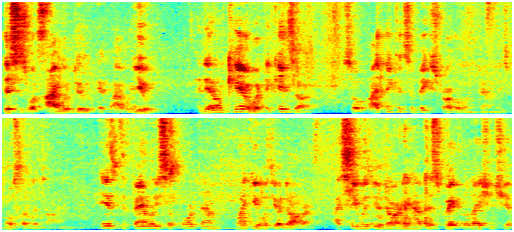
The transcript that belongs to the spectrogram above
this is what I would do if I were you. And they don't care what the kids are. So I think it's a big struggle in families most of the time. If the families support them, like you with your daughter. I see with your daughter, you have this great relationship,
